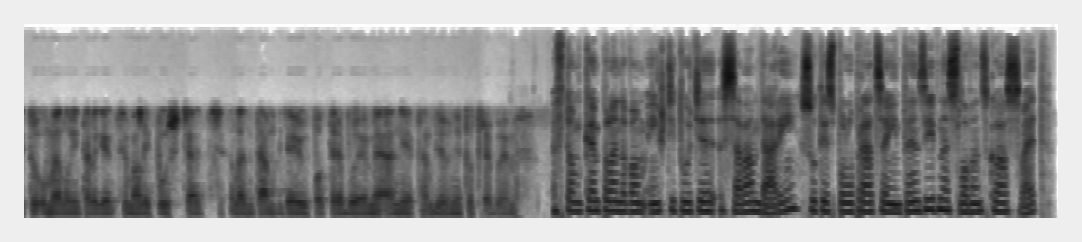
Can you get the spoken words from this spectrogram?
si tú umelú inteligenciu mali púšťať len tam, kde ju potrebujeme a nie tam, kde ju nepotrebujeme. V tom Kemplenovom inštitúte sa vám darí? Sú tie spolupráce intenzívne Slovensko a svet?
